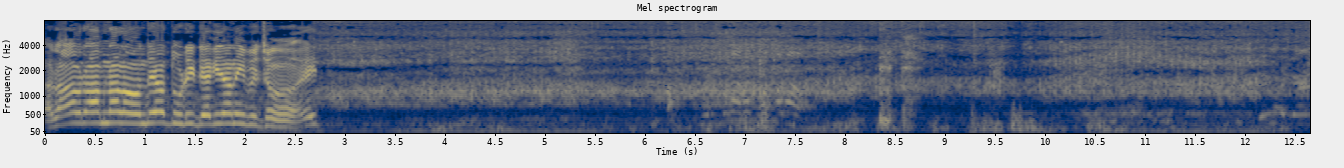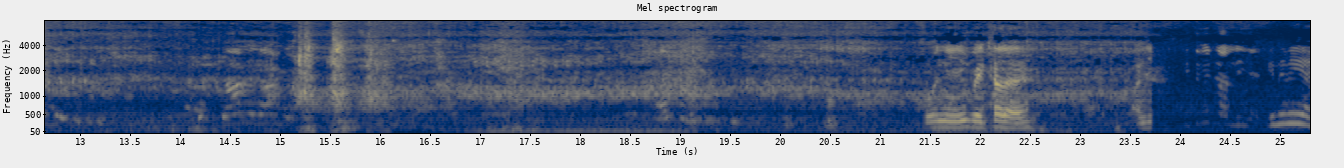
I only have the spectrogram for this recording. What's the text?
ਆਰਾਮ ਆਰਾਮ ਨਾਲ ਆਉਂਦੇ ਹੋ ਤੂੜੀ ਡਿੱਗ ਜਾਣੀ ਪਿੱਛੋਂ ਇਹ ਕੋਈ ਨਹੀਂ ਬੈਠਾ ਰਹੇ ਹਾਂਜੀ ਕਿੰਨੀ ਹੈ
